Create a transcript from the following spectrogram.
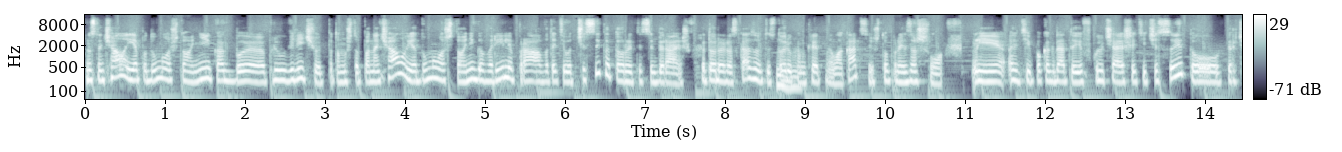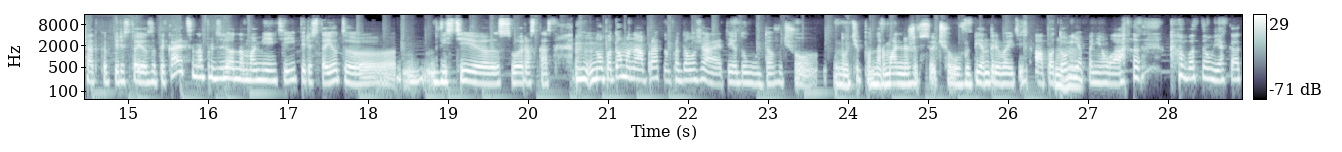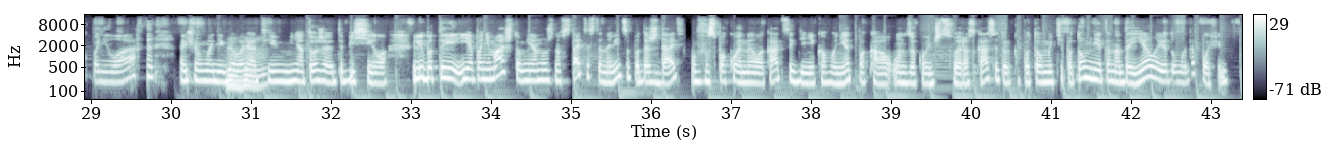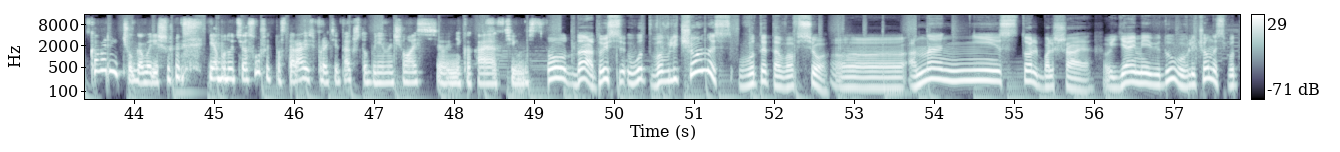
но сначала я подумала, что они как бы преувеличивают, потому что поначалу я думала, что они говорили про вот эти вот часы, которые ты собираешь, которые рассказывают историю угу. конкретной локации, что произошло. И э, типа, когда ты включаешь эти часы, то перчатка перестает затыкаться на определенном моменте и перестает э, вести свой рассказ. Но потом она обратно продолжает. И я думаю, да вы что, ну типа нормально же все, что вы выпендриваетесь. А потом угу. я поняла, а потом я как поняла, о чем они говорят, угу. и меня тоже это бесило. Либо ты, я понимаю, что мне нужно встать, остановиться, подождать, ждать в спокойной локации, где никого нет, пока он закончит свой рассказ, и только потом идти. Потом мне это надоело, я думаю, да пофиг, говори, что говоришь. я буду тебя слушать, постараюсь пройти так, чтобы не началась э, никакая активность. Ну да, то есть вот вовлеченность вот это во все, э, она не столь большая. Я имею в виду вовлеченность вот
